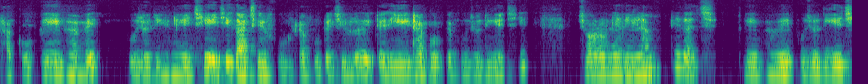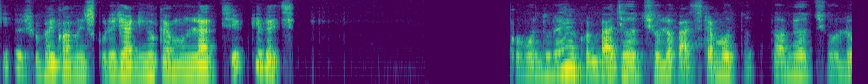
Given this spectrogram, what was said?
ঠাকুরকে এইভাবে পুজো দিয়ে নিয়েছি। এই যে গাছের ফুলটা ফুটেছিল, এটা দিয়েই ঠাকুরকে পুজো দিয়েছি। চরণে দিলাম ঠিক আছে? তো এইভাবেই পুজো দিয়েছি, তো সবাই কমেন্টস করে জানিও কেমন লাগছে, ঠিক আছে? বন্ধুরা, এখন বাজে হচ্ছে হলো পাঁচটার মতো, তো আমি হচ্ছে হলো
